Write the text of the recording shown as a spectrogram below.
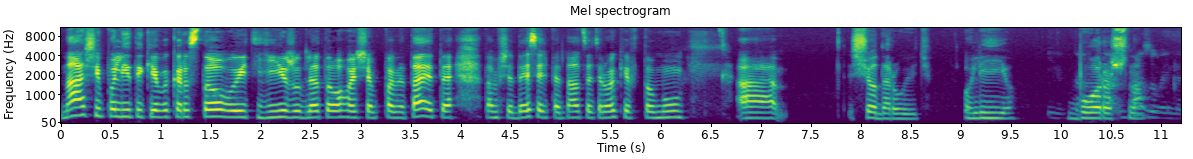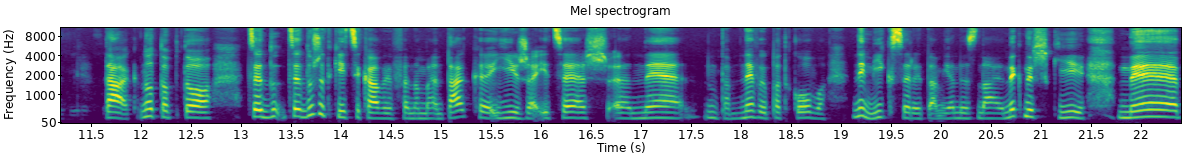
Наші політики використовують їжу для того, щоб пам'ятаєте, там ще 10-15 років тому а, що дарують? Олію. Борошно. Так, ну тобто це, це дуже такий цікавий феномен, так, е, їжа, і це ж е, не, ну, там, не випадково, не міксери, там, я не знаю, не книжки, не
